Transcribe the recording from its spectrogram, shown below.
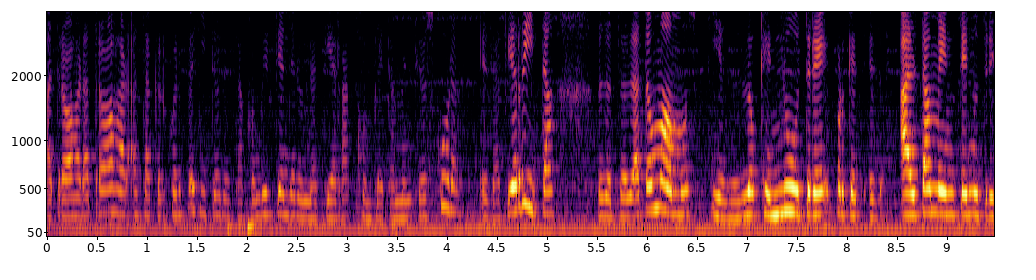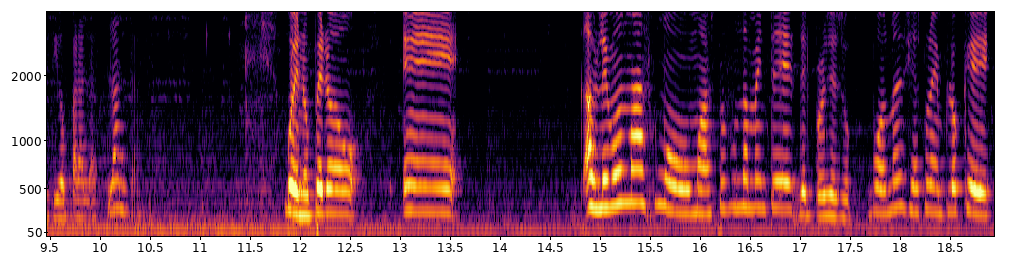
a trabajar, a trabajar, hasta que el cuerpecito se está convirtiendo en una tierra completamente oscura. Esa tierrita nosotros la tomamos y eso es lo que nutre, porque es alta nutritivo para las plantas. Bueno, pero eh, hablemos más como más profundamente del proceso. Vos me decías, por ejemplo, que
